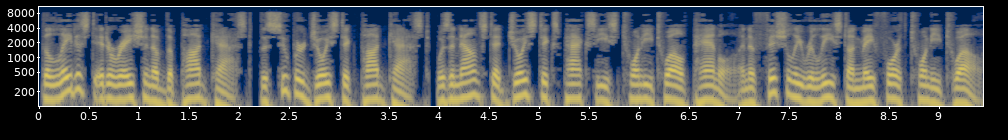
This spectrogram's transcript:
The latest iteration of the podcast, the Super Joystiq Podcast, was announced at Joystiq's PAX East 2012 panel and officially released on May 4, 2012.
